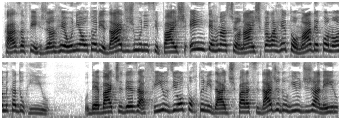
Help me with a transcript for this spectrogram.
Casa Firjan reúne autoridades municipais e internacionais pela retomada econômica do Rio. O debate Desafios e Oportunidades para a cidade do Rio de Janeiro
